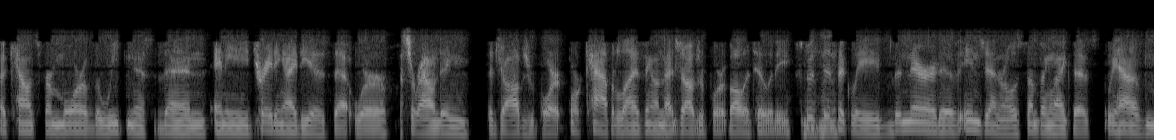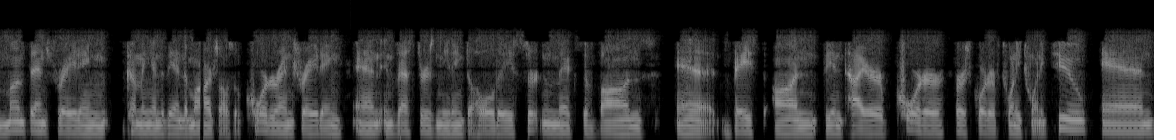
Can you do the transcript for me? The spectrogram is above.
accounts for more of the weakness than any trading ideas that were surrounding the jobs report or capitalizing on that jobs report volatility. Mm-hmm. Specifically, mm-hmm. the narrative in general is something like this. We have month end trading coming into the end of March, also quarter end trading, and investors needing to hold a certain mix of bonds Uh, based on the entire quarter, first quarter of 2022. And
